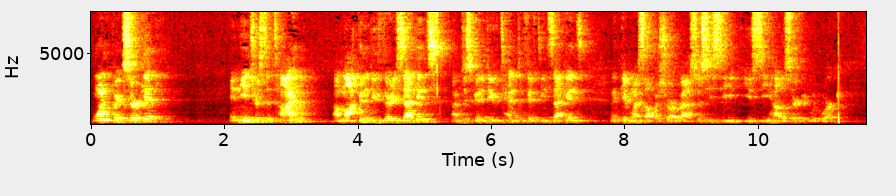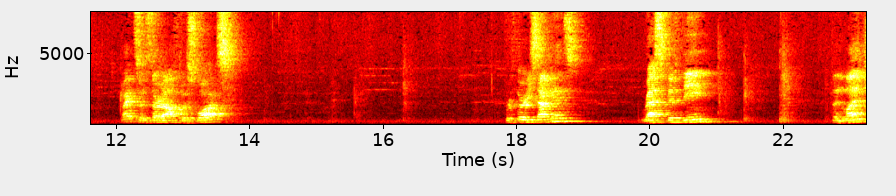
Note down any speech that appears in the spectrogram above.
one quick circuit. In the interest of time, I'm not going to do 30 seconds. I'm just going to do 10 to 15 seconds and then give myself a short rest just so you see, you see how the circuit would work. All right, so start off with squats. For 30 seconds, rest 15, then lunge,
